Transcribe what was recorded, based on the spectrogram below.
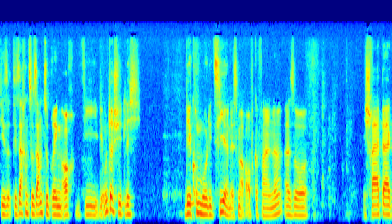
diese, die Sachen zusammenzubringen, auch wie, wie unterschiedlich wir kommunizieren, ist mir auch aufgefallen. Ne? Also ich schreibe ja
